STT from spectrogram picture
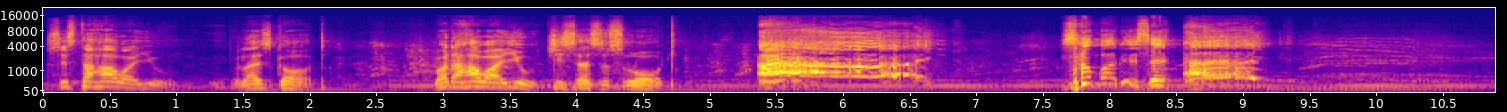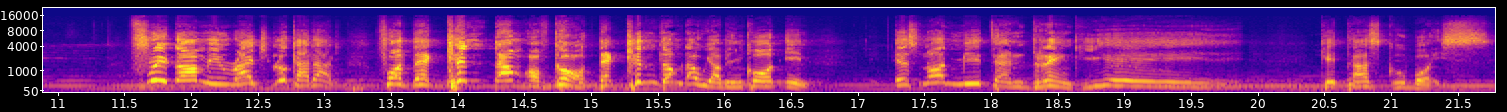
Sister, how are you? Bless God. Brother, how are you? Jesus is Lord. Aye! Somebody say, Aye! Freedom in right. Look at that. For the kingdom of God, the kingdom that we have been called in, it's not meat and drink. Yay. Keta school boys.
